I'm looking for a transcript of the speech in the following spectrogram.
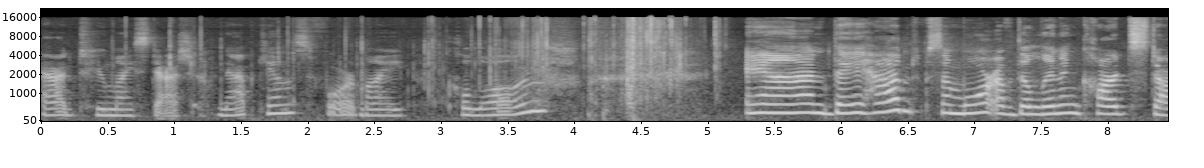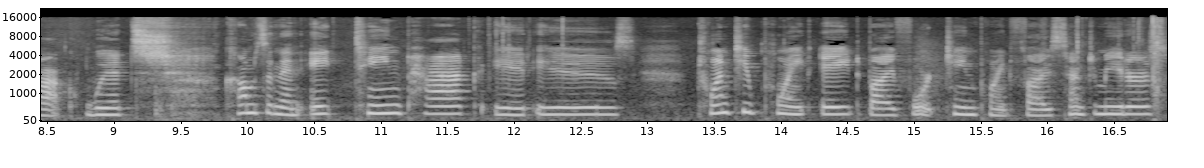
add to my stash of napkins for my collage. And they have some more of the linen cardstock, which comes in an 18 pack. It is 20.8 by 14.5 centimeters.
